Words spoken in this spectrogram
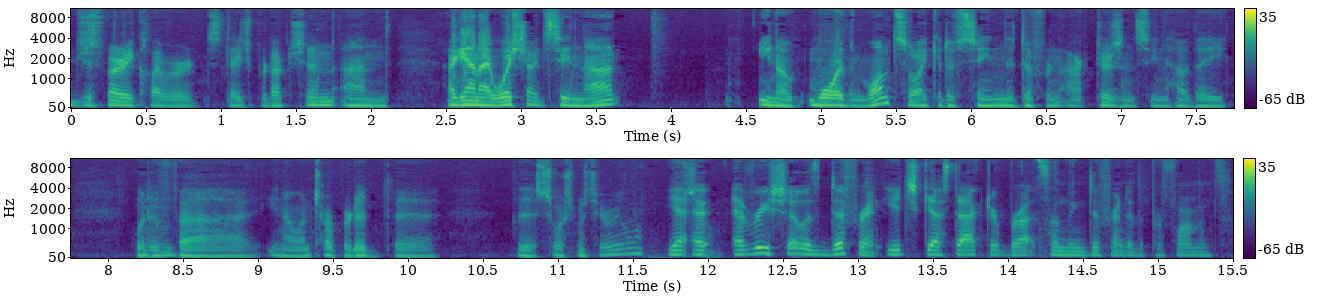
just very clever stage production. And again, I wish I'd seen that you know more than once, so I could have seen the different actors and seen how they would have uh, you know interpreted the the source material. Yeah, So- every show is different. Each guest actor brought something different to the performance.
